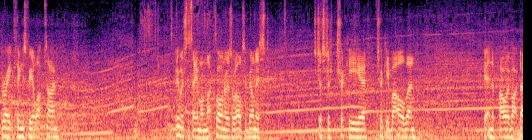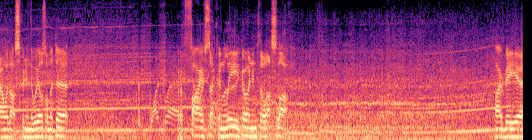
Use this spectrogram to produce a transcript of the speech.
great things for your lap time. Pretty much the same on that corner as well, to be honest. It's just a tricky, uh, tricky battle then. Getting the power back down without spinning the wheels on the dirt. Got a five second lead going into the last lap. Might be uh,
